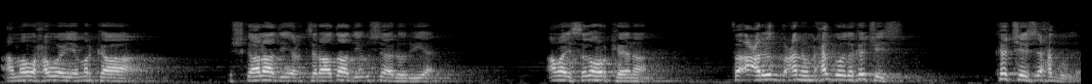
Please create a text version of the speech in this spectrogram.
Ama waxa weeye markaa ishkaalaad iyo ictiraadaad iyo u soo arooriyaan ama isaga hor keenaan. Fa acrid canhum xaggooda ka jeeso ka jeeso xaggooda.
